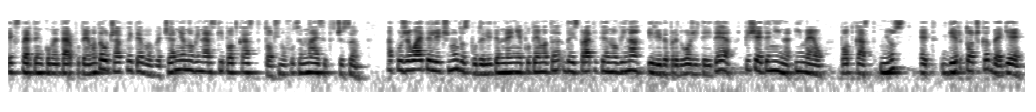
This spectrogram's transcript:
Експертен коментар по темата очаквайте във вечерния новинарски подкаст точно в 18 часа. Ако желаете лично да споделите мнение по темата, да изпратите новина или да предложите идея, пишете ни на имейл podcastnews.dir.bg,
